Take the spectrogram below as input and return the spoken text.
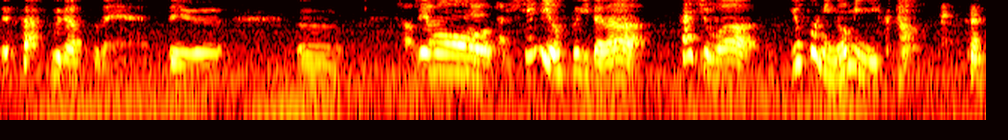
でさすがっすねっていう。うん。さすがでも、す7時を過ぎたら、大将は、よそに飲みに行くと。ね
